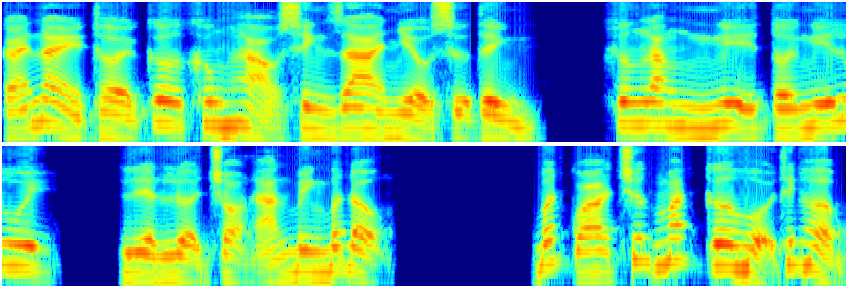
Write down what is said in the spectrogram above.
cái này thời cơ không hảo sinh ra nhiều sự tình, Khương Lăng nghĩ tới nghĩ lui, liền lựa chọn án binh bất động. Bất quá trước mắt cơ hội thích hợp,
